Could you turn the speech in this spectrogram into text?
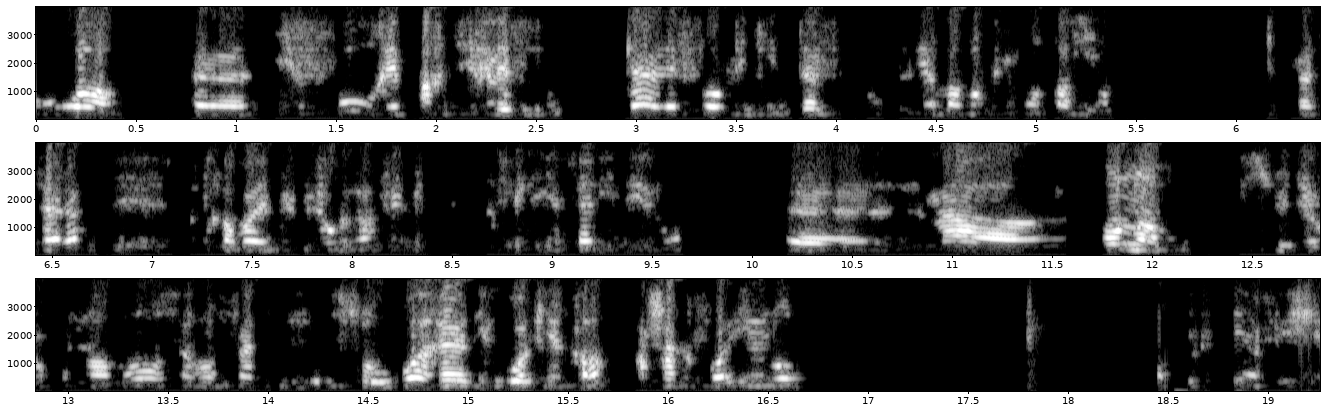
euh, il faut répartir les fonds. كاع لي فوق اللي كيدرسوا ديال لا دوكيومونطاسيون مثلا الخبر بيبليوغرافيك خص الانسان يديرو مع اون امون خصو يديرو اون امون سي اون فات هو غادي هو كيقرا اشاك فوا انو في شي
